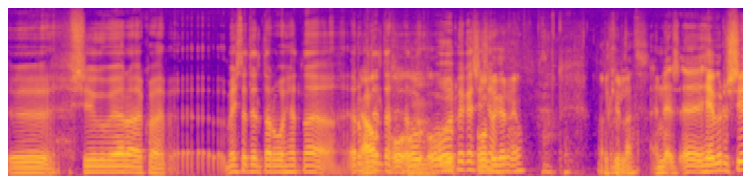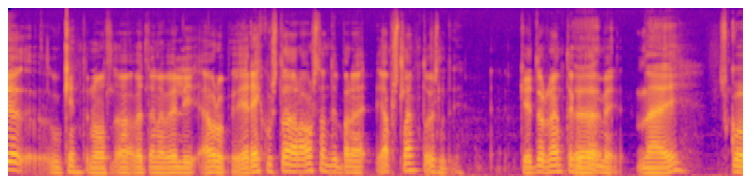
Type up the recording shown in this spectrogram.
uh, Sigurvera hvað, meistadeldar og hérna Europadeldar, og, Byggasins, já. byggarinn, já Algjörlega. En uh, hefur þú séð, þú kynntir nú alltaf veldina vel í Evrópu, er eitthvað staðar ástandi bara jafn slæmt á Íslandi? Getur þú nefnt eitthvað Uh, dæmi? Nei, sko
